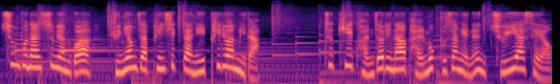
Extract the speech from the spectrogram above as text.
충분한 수면과 균형 잡힌 식단이 필요합니다. 특히 관절이나 발목 부상에는 주의하세요.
